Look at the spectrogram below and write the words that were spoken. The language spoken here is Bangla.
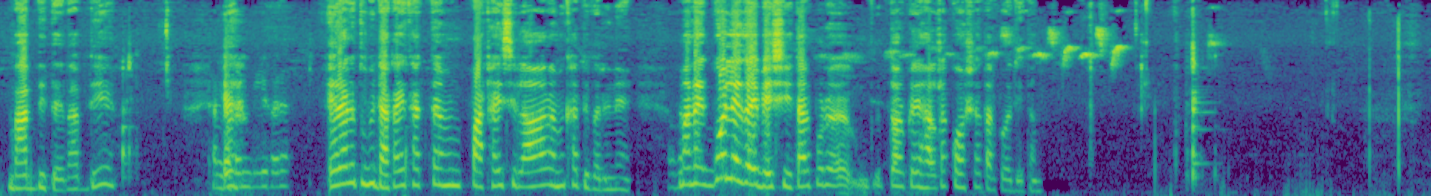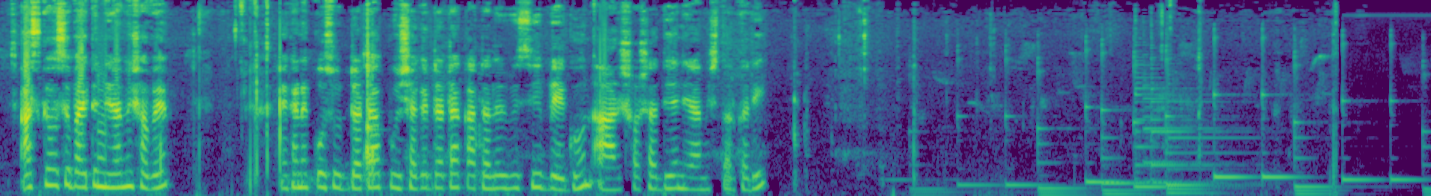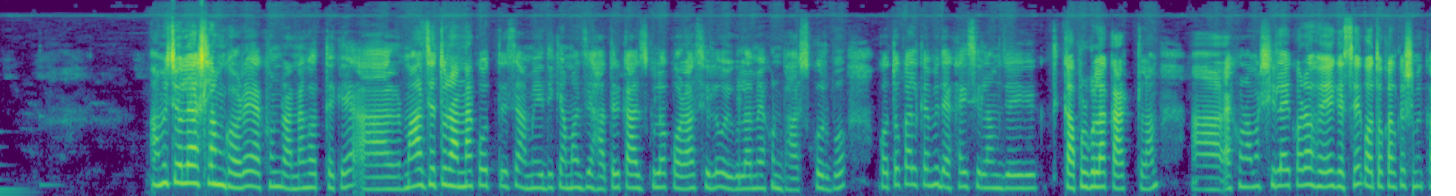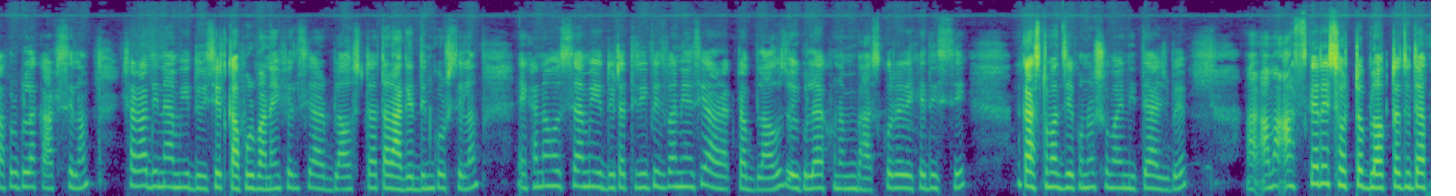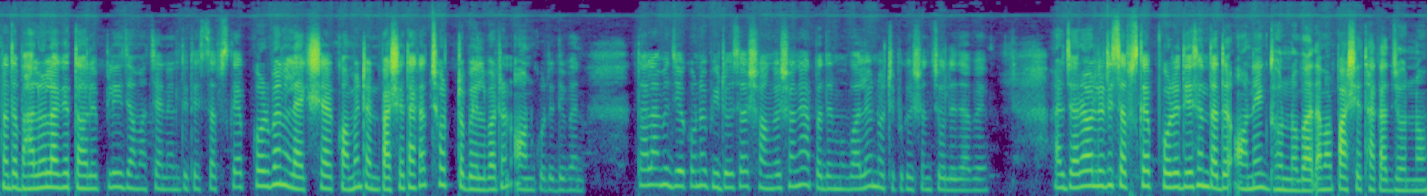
ভাত দিতে ভাত দিয়ে? এর আগে তুমি ঢাকায় থাকতে আমি পাঠাইছিল আর আমি খেতে পারি না। মানে গলে যায় বেশি তারপরে তরকারি হালকা কষা তারপরে দিতাম। আজকে হচ্ছে বাড়িতে নিরামিষ হবে। এখানে কচুর ডাটা পুঁই শাকের ডাটা কাঁঠালের বিচি বেগুন আর শশা দিয়ে নিরামিষ তরকারি। আমি চলে আসলাম ঘরে এখন রান্নাঘর থেকে। আর মা যেহেতু রান্না করতেছে, আমি এদিকে আমার যে হাতের কাজগুলো করা ছিল, ওইগুলো আমি এখন ভাস করব। গতকালকে আমি দেখাইছিলাম যে কাপড়গুলো কাটলাম। আর এখন আমার সেলাই করা হয়ে গেছে। গতকালকে আমি কাপড়গুলো কাটছিলাম। সারাদিনে আমি দুই সেট কাপড় বানাই ফেলছি, আর ব্লাউজটা তার আগের দিন করছিলাম। এখানে হচ্ছে আমি দুইটা থ্রি পিস বানিয়েছি, আর একটা ব্লাউজ। ওইগুলো এখন আমি ভাস করে রেখে দিচ্ছি। কাস্টমার যে কোনো সময় নিতে আসবে। আর আমার আজকের এই ছোট্ট ব্লগটা যদি আপনাদের ভালো লাগে, তাহলে প্লিজ আমার চ্যানেলটিতে সাবস্ক্রাইব করবেন লাইক শেয়ার কমেন্ট অ্যান্ড পাশে থাকা ছোট্ট বেল বাটন অন করে দিবেন। তাহলে আমি যে কোনো ভিডিও চার সঙ্গে সঙ্গে আপনাদের মোবাইলে নোটিফিকেশন চলে যাবে। আর যারা অলরেডি সাবস্ক্রাইব করে দিয়েছেন, তাদের অনেক ধন্যবাদ আমার পাশে থাকার জন্য।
